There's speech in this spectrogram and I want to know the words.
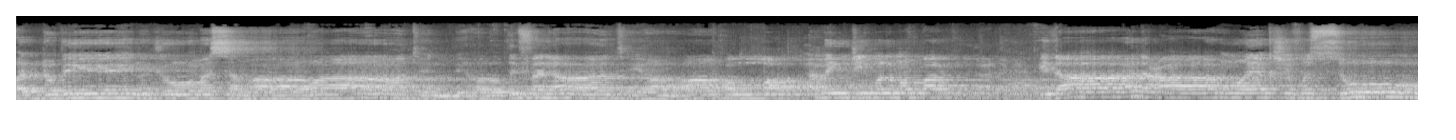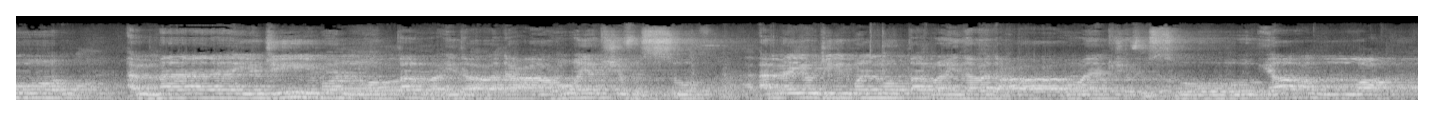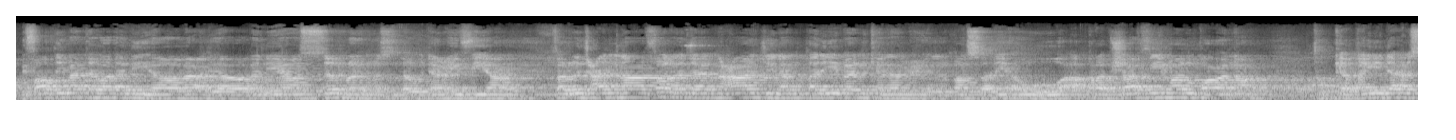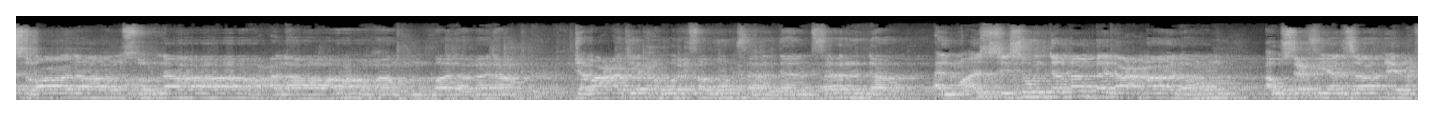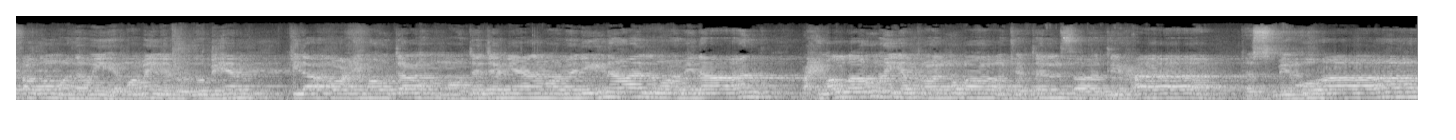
والدبي نجوم السماوات بأرض فلاتها الله. أما يجيب المضطر إذا دعاه ويكشف السوء أما يجيب المضطر إذا دعاه ويكشف السوء. أما يجيب المضطر إذا دعاه فرج عنا فرجا عاجلا قريبا كلمح البصر أو هو أقرب شافي مرضانا. فك قيد أسرانا انصرنا على من ظلمنا جماعة الحضور احفظهم فردا فردا. المؤسسون تقبل أعمالهم. أوسع في أرزاقهم احفظهم وذويهم ومن يلوذ بهم إلى أرواح موتاهم موت جميع المؤمنين والمؤمنات. رحم الله من يقرأ المباركة الفاتحة تسبقها.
